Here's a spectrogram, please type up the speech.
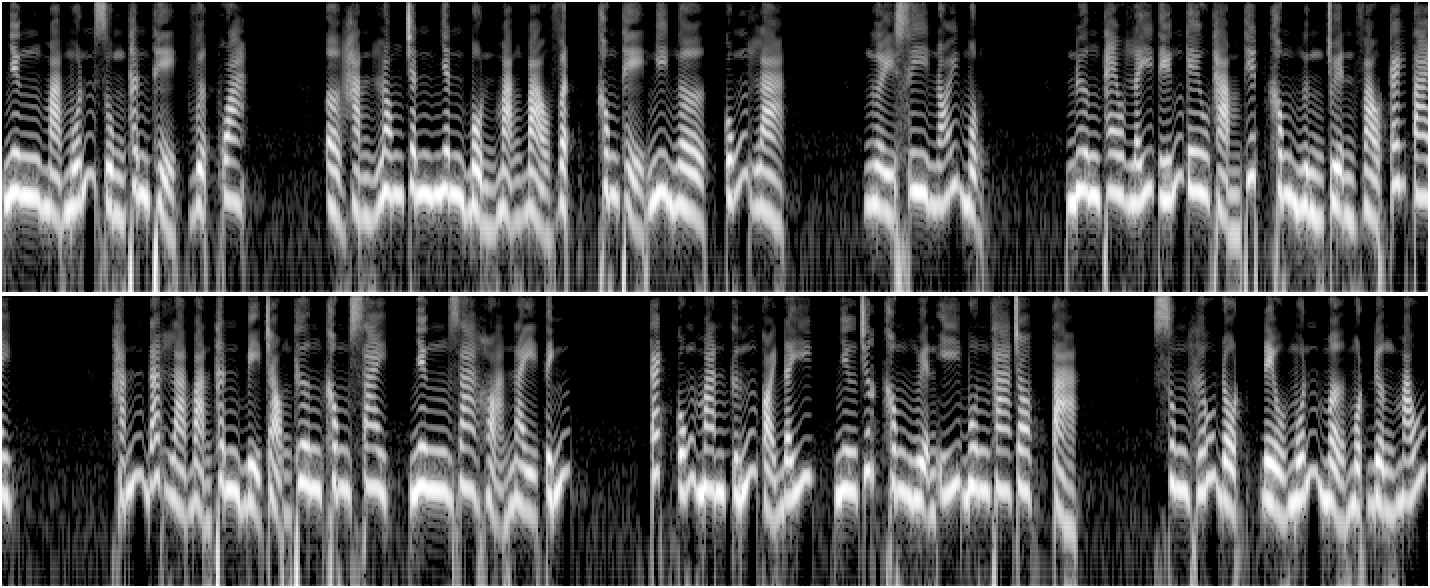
nhưng mà muốn dùng thân thể vượt qua. Ở hàn long chân nhân bổn mạng bảo vật, không thể nghi ngờ, cũng là người si nói mộng. Nương theo lấy tiếng kêu thảm thiết không ngừng truyền vào cái tai. Hắn đã là bản thân bị trọng thương không sai, nhưng gia hỏa này tính. Cách cũng man cứng cỏi đấy, như trước không nguyện ý buông tha cho tả. Sung hữu đột đều muốn mở một đường máu.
